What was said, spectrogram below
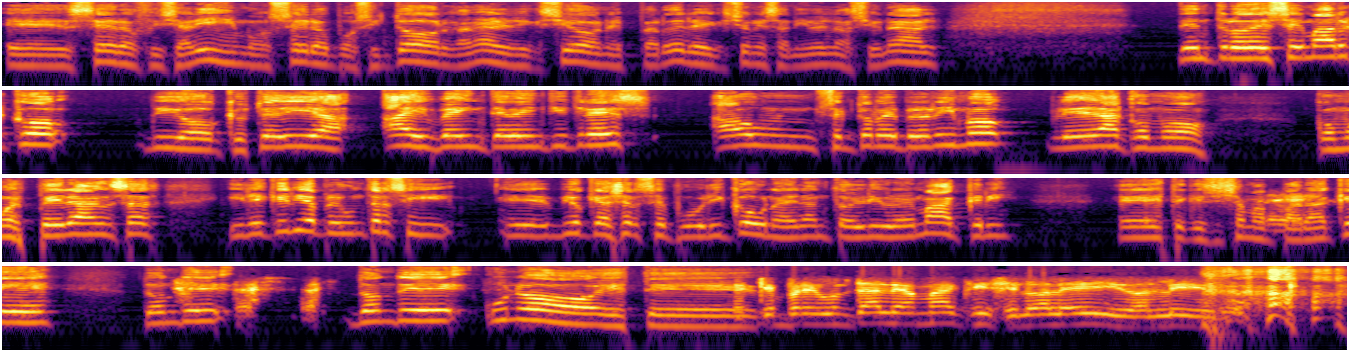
eh, ser oficialismo, ser opositor, ganar elecciones, perder elecciones a nivel nacional. Dentro de ese marco, digo, que usted diga hay 2023, a un sector del peronismo le da como, como esperanzas. Y le quería preguntar si eh, vio que ayer se publicó un adelanto del libro de Macri, eh, este que se llama ¿Para qué? donde donde uno este hay que preguntarle a Macri si lo ha leído el libro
